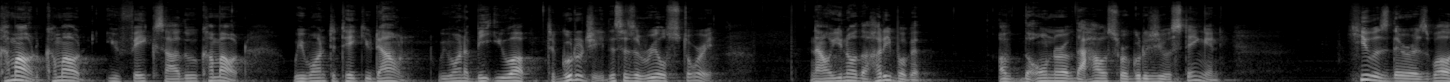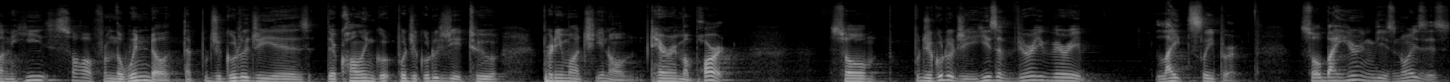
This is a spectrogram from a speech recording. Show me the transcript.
Come out, come out, you fake sadhu, come out. We want to take you down. We want to beat you up. To Guruji, this is a real story. Now, you know the Hari Bhagat of the owner of the house where Guruji was staying in. He was there as well, and he saw from the window that Puja Guruji is, they're calling Gu- Puja Guruji to pretty much, you know, tear him apart. So, Puja Guruji, he's a very, very light sleeper. So, by hearing these noises,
